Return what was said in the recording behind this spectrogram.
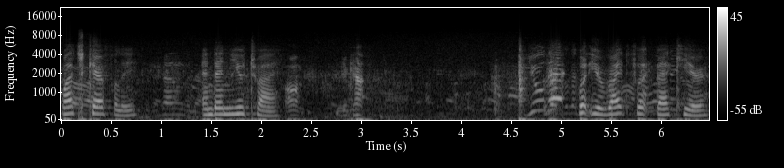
Watch carefully, and then you try. Put your right foot back here.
